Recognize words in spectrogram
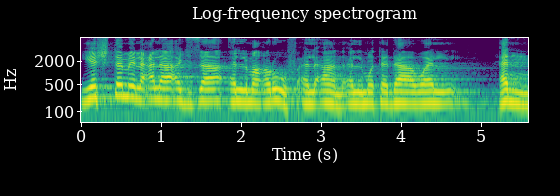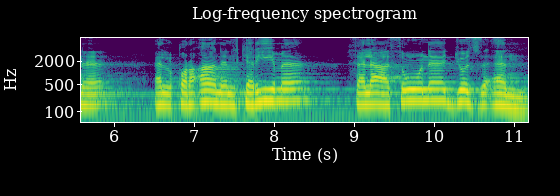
يشتمل على أجزاء المعروف الآن المتداول أن القرآن الكريم ثلاثون جزءا.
